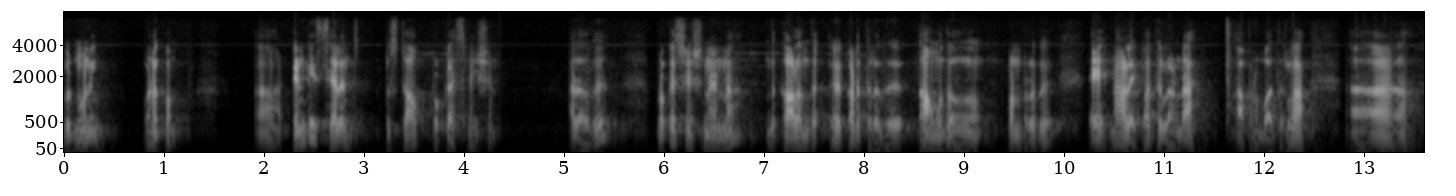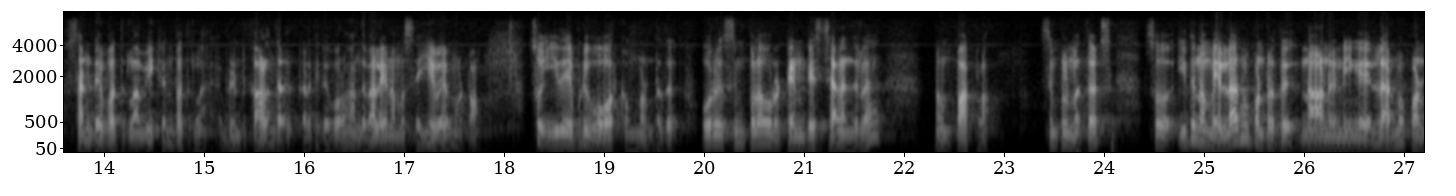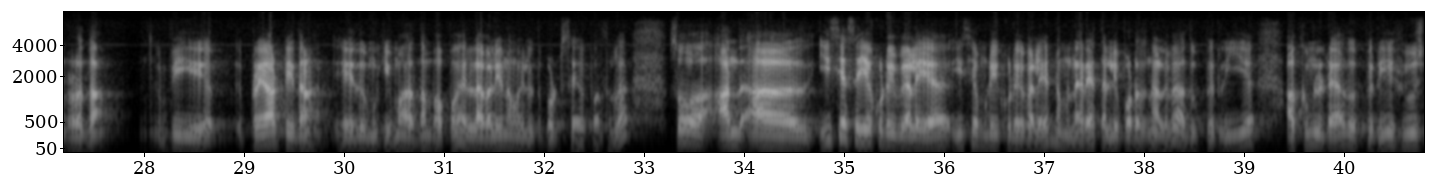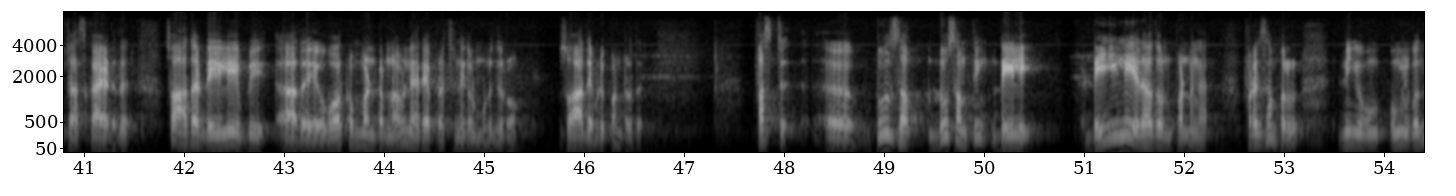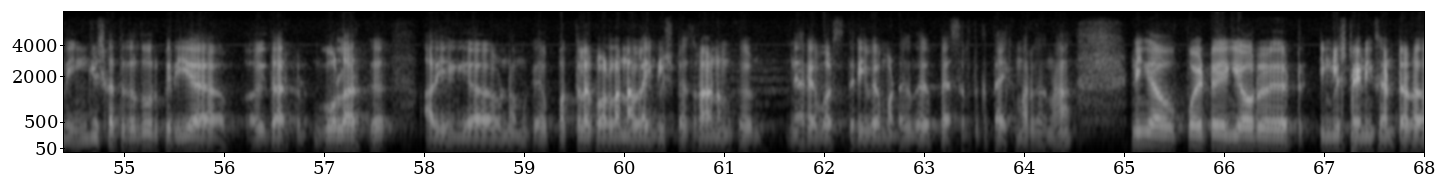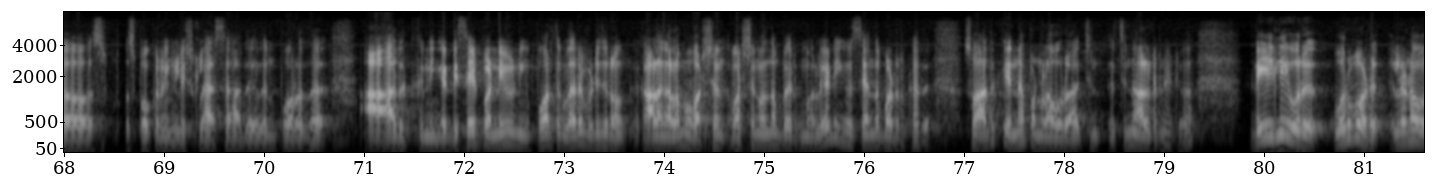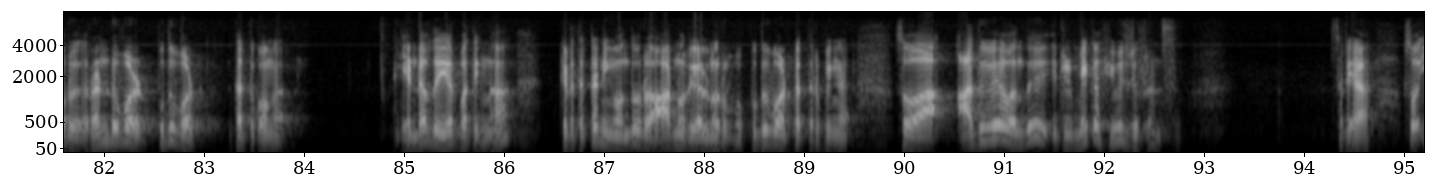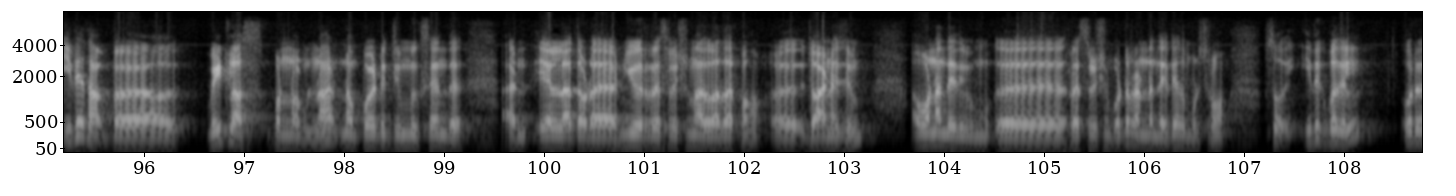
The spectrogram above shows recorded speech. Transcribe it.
Good morning வணக்கம். Ten days challenge to stop procrastination அதாவது procrastination என்ன? இந்த காலம் த கடத்துறது தாமதம் பண்ணுறது ஏய் நாளைக்கு பார்த்துக்கலாம்டா அப்புறம் பார்த்துக்கலாம். சண்டே பார்த்துக்கலாம் வீக்கெண்ட் பார்த்துக்கலாம் இப்படின்ட்டு காலம் த கடத்திட்டே போகிறோம் அந்த வேலையை நம்ம செய்யவே மாட்டோம். ஸோ இதை எப்படி ஓவர் கம் பண்ணுறது ஒரு சிம்பிளாக ஒரு டென் டேஸ் சேலஞ்சில் நம்ம பார்க்கலாம். சிம்பிள் மெத்தட்ஸ் ஸோ இது நம்ம எல்லாருமே பண்ணுறது நான் நீங்கள் எல்லாருமே பண்ணுறது தான் வி ப்ரையாரிட்டி தான். எது முக்கியமோ அதை தான் பார்ப்போம். எல்லா வேலையும் நம்ம இழுத்து போட்டு செய்ய போகிறதில்ல ஸோ அந்த ஈஸியாக செய்யக்கூடிய வேலையை ஈஸியாக முடியக்கூடிய வேலையை நம்ம நிறைய தள்ளி போடுறதுனாலவே அது பெரிய அக்குமுலேட் ஆகி அது ஒரு பெரிய ஹியூஜ் டாஸ்க்காக ஆகிடுது ஸோ அதை டெய்லி எப்படி அதை ஓவர் கம் பண்ணிட்டோம்னாவே நிறைய பிரச்சனைகள் முடிஞ்சிடும் ஸோ அதை எப்படி பண்ணுறது first do some do something daily daily ஏதாவது ஒன்று பண்ணுங்கள் ஃபார் எக்ஸாம்பிள் நீங்கள் உங் உங்களுக்கு வந்து இங்கிலீஷ் கற்றுக்கிறது ஒரு பெரிய இதாக இருக்குது கோலாக இருக்குது அது எங்கே நமக்கு பக்கத்தில் இருக்கிறவெல்லாம் நல்லா இங்கிலீஷ் பேசுகிறான் நமக்கு நிறைய வேர்ட்ஸ் தெரியவே மாட்டேங்குது பேசுகிறதுக்கு தயக்கமாக இருக்குதுன்னா நீங்கள் போயிட்டு எங்கேயோ ஒரு இங்கிலீஷ் ட்ரைனிங் சென்டரோ ஸ்போக்கன் இங்கிலீஷ் கிளாஸ் அது இதுன்னு போகிறது அதுக்கு நீங்கள் டிசைட் பண்ணி நீங்கள் போகிறதுக்குள்ளார விடிஞ்சிடும் காலங்காலமாக வருஷம் வருஷங்கள் தான் போயிருக்கும் இல்லையா நீங்கள் சேர்ந்த பாடு இருக்காது. ஸோ அதுக்கு என்ன பண்ணலாம்? ஒரு சின்ன சின்ன ஆல்டர்னேட்டிவாக டெய்லி ஒரு ஒரு வேர்டு இல்லைன்னா ஒரு ரெண்டு வேர்டு புது வேர்டு கற்றுக்கோங்க எண்ட் ஆஃப் த இயர் பார்த்தீங்கன்னா கிட்டத்தட்ட நீங்கள் வந்து ஒரு அறநூறு எழுநூறு புது வேர்டு கற்றுருப்பீங்க ஸோ அதுவே வந்து it will make a huge difference சரியா? ஸோ இதே தான் இப்போ வெயிட் லாஸ் பண்ணோம் அப்படின்னா நம்ம போயிட்டு ஜிம்முக்கு சேர்ந்து எல்லாத்தோட நியூ இயர் ரெசல்யூஷனும் அதுவாக தான் இருக்கும். ஜாயின் அ ஜிம் ஒன்றாந்தேதி ரெசல்யூஷன் போட்டு ரெண்டாந்தேதி அதை முடிச்சிருவோம். ஸோ இதுக்கு பதில் ஒரு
